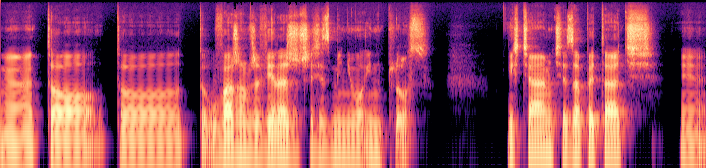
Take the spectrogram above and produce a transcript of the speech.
e, to, to, to uważam, że wiele rzeczy się zmieniło in plus. I chciałem Cię zapytać, e,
